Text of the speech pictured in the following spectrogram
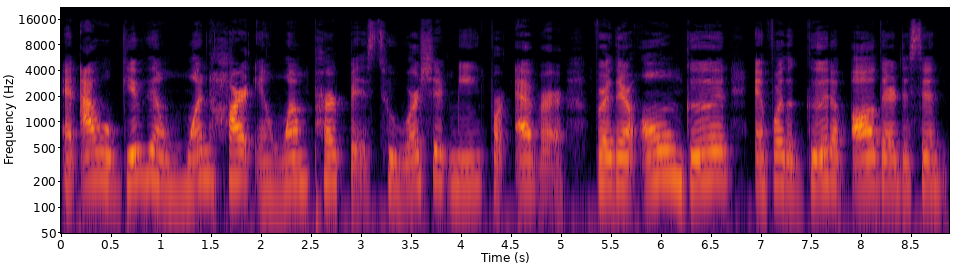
and I will give them one heart and one purpose to worship me forever for their own good and for the good of all their descend-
